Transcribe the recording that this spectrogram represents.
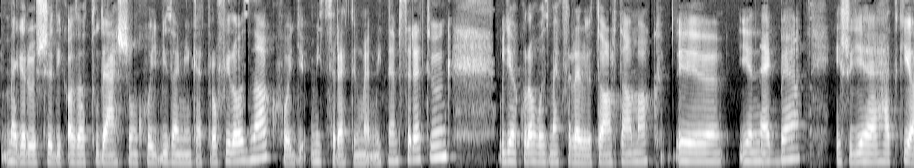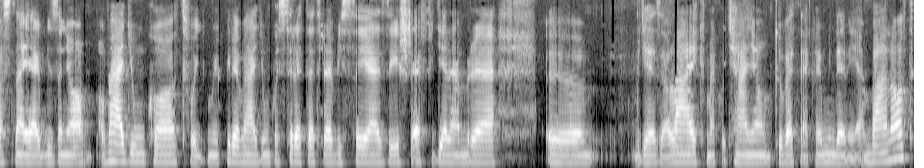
megerősödik az a tudásunk, hogy bizony minket profiloznak, hogy mit szeretünk, meg mit nem szeretünk, ugye akkor ahhoz megfelelő tartalmak ö, jönnek be, és ugye hát kihasználják bizony a, a vágyunkat, hogy mondjuk mire vágyunk, hogy szeretetre, visszajelzésre, figyelemre, ö, ugye ez a like, meg hogy hányan követnek, meg minden ilyen bánat,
